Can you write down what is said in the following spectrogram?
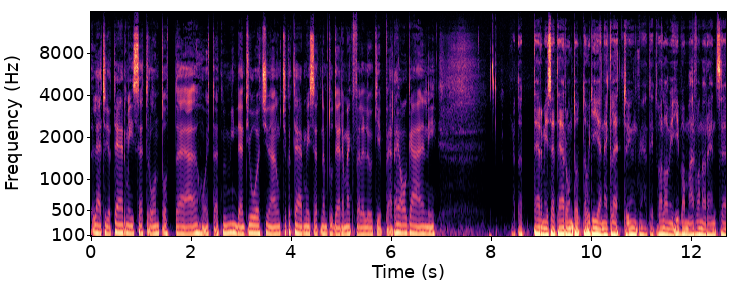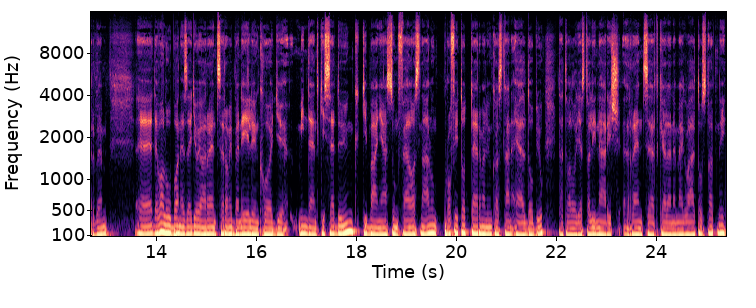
lehet, hogy a természet rontotta el, hogy tehát mindent jól csinálunk, csak a természet nem tud erre megfelelőképpen reagálni. Hát a természet elrontotta, hogy ilyenek lettünk, hát itt valami hiba már van a rendszerben. De valóban ez egy olyan rendszer, amiben élünk, hogy mindent kiszedünk, kibányászunk, felhasználunk, profitot termelünk, aztán eldobjuk. Tehát valahogy ezt a lineáris rendszert kellene megváltoztatni.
